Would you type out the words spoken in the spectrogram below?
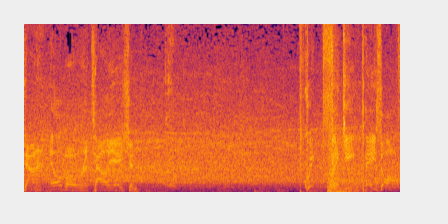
Down an elbow retaliation. Quick thinking pays off.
